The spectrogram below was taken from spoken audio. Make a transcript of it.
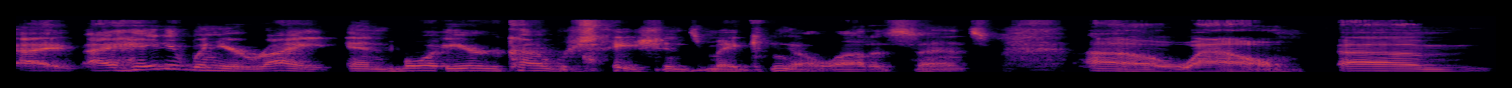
I, I hate it when you're right, and boy, your conversation's making a lot of sense. Oh wow. Um,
